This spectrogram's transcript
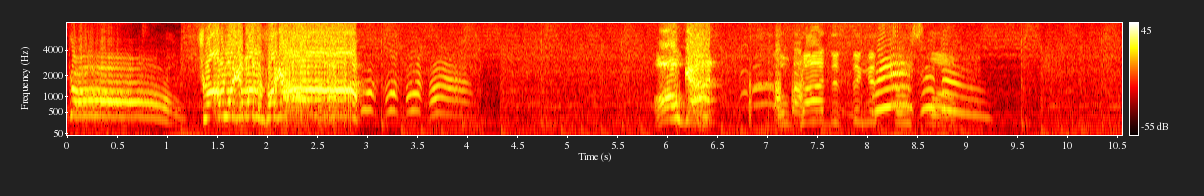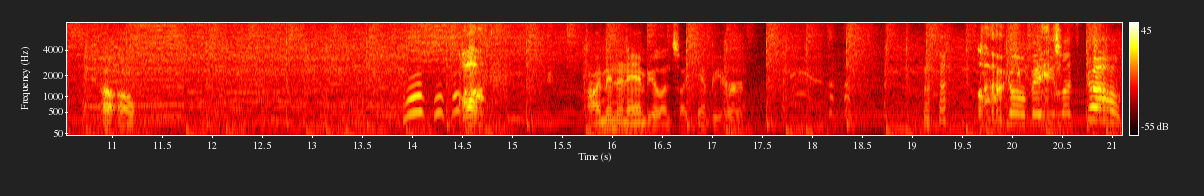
go! Drop like a motherfucker! oh god! oh god, this thing is so slow. Uh-oh. Oh, I'm in an ambulance, so I can't be hurt. Let's go, baby, let's go!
